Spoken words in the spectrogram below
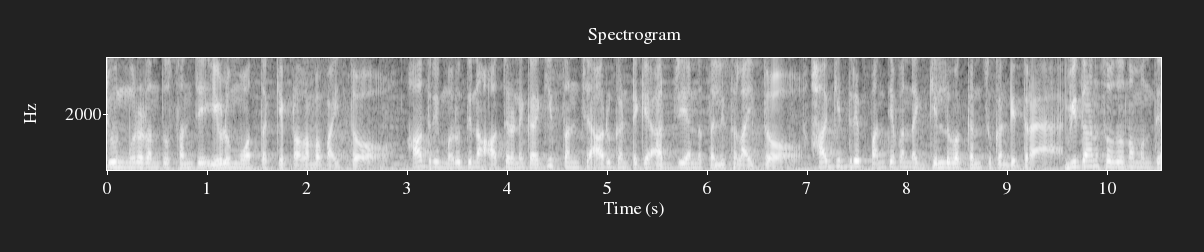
ಜೂನ್ ಮೂರರಂದು ಸಂಜೆ ಏಳು ಮೂವತ್ತಕ್ಕೆ ಪ್ರಾರಂಭವಾಯಿತು. ಆದ್ರೆ ಮರುದಿನ ಆಚರಣೆಗಾಗಿ ಸಂಜೆ ಆರು ಗಂಟೆಗೆ ಅರ್ಜಿಯನ್ನು ಸಲ್ಲಿಸಲಾಯಿತು. ಹಾಗಿದ್ರೆ ಪಂದ್ಯವನ್ನ ಗೆಲ್ಲುವ ಕನಸು ಕಂಡಿದ್ರೆ ವಿಧಾನಸೌಧದ ಮುಂದೆ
